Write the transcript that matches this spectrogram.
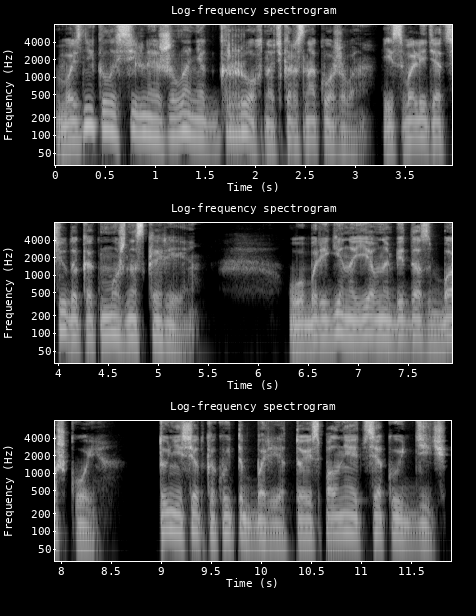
Возникло сильное желание грохнуть краснокожего и свалить отсюда как можно скорее. У аборигена явно беда с башкой. То несет какой-то бред, то исполняет всякую дичь.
